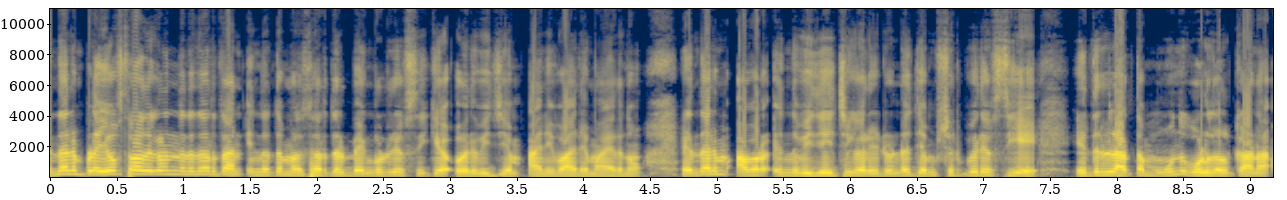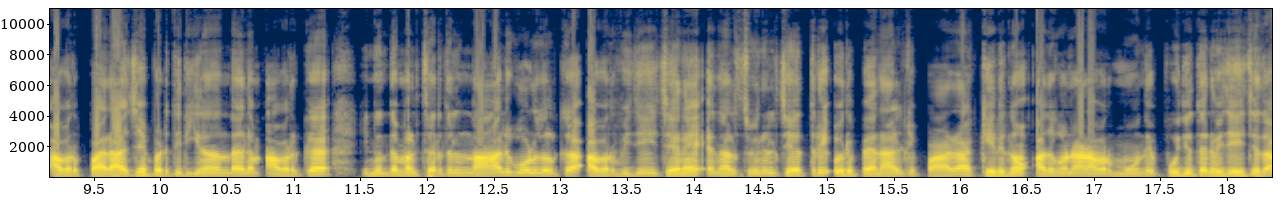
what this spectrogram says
എന്തായാലും പ്ലേ ഓഫ് സാധ്യതകൾ നിലനിർത്താൻ ഇന്നത്തെ മത്സരത്തിൽ ബംഗളൂരു എഫ് സിക്ക് ഒരു വിജയം അനിവാര്യമായിരുന്നു. എന്തായാലും അവർ ഇന്ന് വിജയിച്ചു കയറിയിട്ടുണ്ട്. ജംഷഡ്പൂർ എഫ് സിയെ എതിരില്ലാത്ത മൂന്ന് ഗോളുകൾക്കാണ് അവർ പരാജയപ്പെടുത്തിയിരിക്കുന്നത്. എന്തായാലും അവർക്ക് ഇന്നത്തെ മത്സരത്തിൽ നാല് ഗോളുകൾക്ക് അവർ വിജയിച്ചേനെ. എന്നാൽ സുനിൽ ഛേത്രി ഒരു പെനാൽറ്റി പാഴാക്കിയിരുന്നു. അതുകൊണ്ടാണ് അവർ മൂന്ന് പൂജ്യത്തിന് വിജയിച്ചത്.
